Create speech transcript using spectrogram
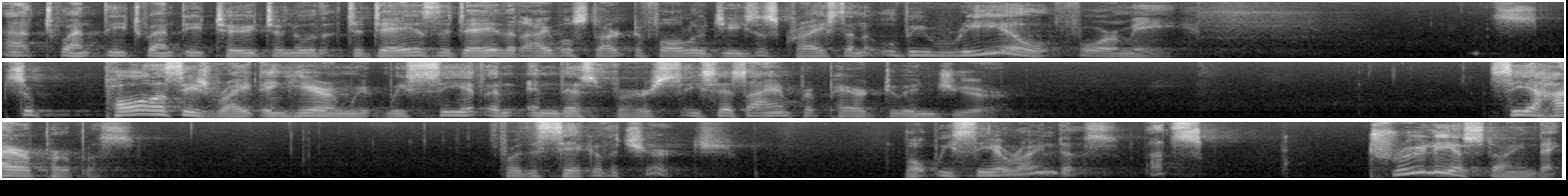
at 2022 to know that today is the day that I will start to follow Jesus Christ and it will be real for me. So, Paul, as he's writing here, and we, we see it in, in this verse, he says, I am prepared to endure. See a higher purpose for the sake of the church, what we see around us. That's truly astounding.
